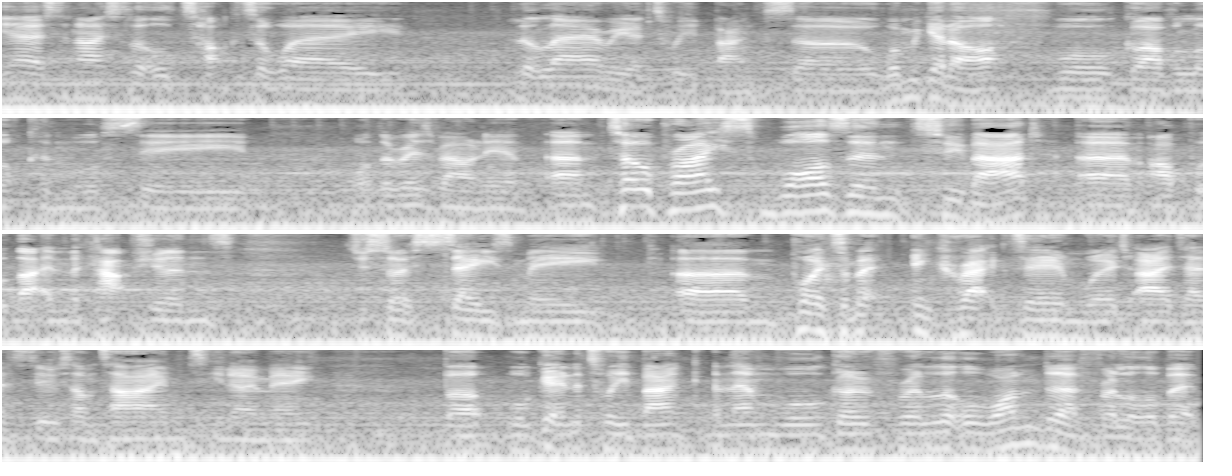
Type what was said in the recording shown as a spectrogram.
yeah, it's a nice little tucked away little area, Tweedbank. So when we get off, we'll go have a look and we'll see what there is around here. Um, total price wasn't too bad. Um, I'll put that in the captions just so it saves me um, putting some incorrect in, which I tend to do sometimes, you know me. But we'll get in into Tweedbank and then we'll go for a little wander for a little bit.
